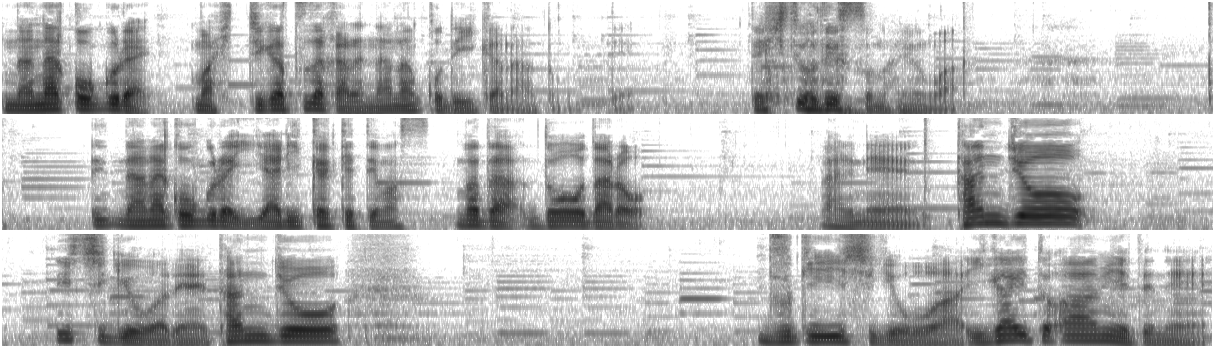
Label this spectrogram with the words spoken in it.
7個ぐらい。まあ7月だから7個でいいかなと思って。適当ですその辺は。7個ぐらいやりかけてます。まだどうだろう。あれね誕生一行はね誕生好き一行は意外とああ見えてね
